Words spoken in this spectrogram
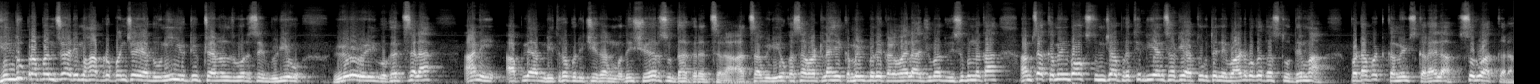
हिंदू प्रपंच आणि महाप्रपंच या दोन्ही युट्यूब चॅनल्सवरचे व्हिडिओ वेळोवेळी बघत चला. आणि आपल्या मित्रपरिचितांमध्ये शेअर सुद्धा करत चला. आजचा व्हिडिओ कसा वाटला हे कमेंटमध्ये कळवायला अजिबात विसरू नका. आमचा कमेंट बॉक्स तुमच्या प्रतिक्रियांसाठी आतुरतेने वाट बघत असतो. तेव्हा पटापट कमेंट्स करायला सुरुवात करा.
